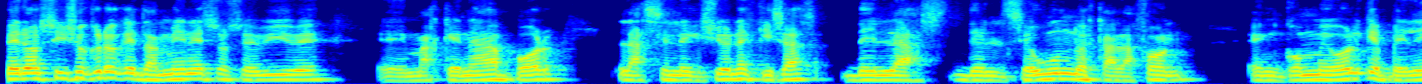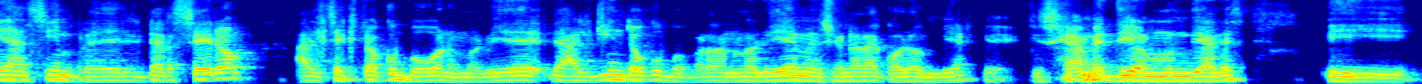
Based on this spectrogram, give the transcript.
pero sí yo creo que también eso se vive eh, más que nada por las selecciones quizás de las, del segundo escalafón en Conmebol que pelean siempre del tercero al sexto cupo, bueno, me olvidé, al quinto cupo, perdón, me olvidé de mencionar a Colombia, que, que se ha metido en mundiales, y,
